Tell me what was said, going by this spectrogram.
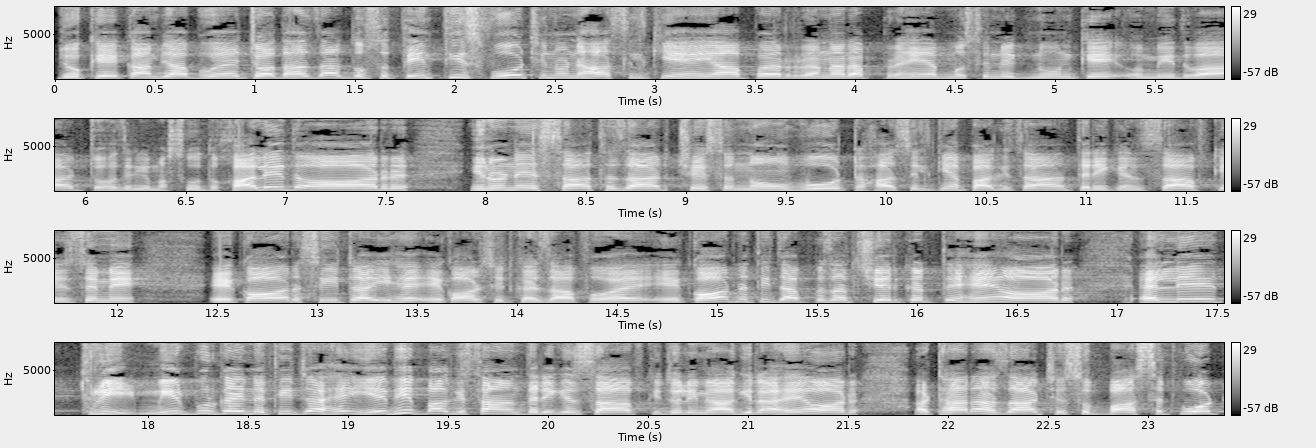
जो कि कामयाब हुए हैं। चौदह हज़ार दो सौ तैंतीस वोट इन्होंने हासिल किए हैं। यहाँ पर रनर अप रहे हैं मुस्लिम लीग नून के उम्मीदवार चौधरी मसूद खालिद और इन्होंने सात हज़ार छः सौ नौ वोट हासिल किए हैं पाकिस्तान तरीके इंसाफ के हिस्से में। एक और सीट आई है, एक और सीट का इजाफा है। एक और नतीजा आपके साथ शेयर करते हैं और एल ए थ्री मीरपुर का ये नतीजा है, ये भी पाकिस्तान तरीके इंसाफ की झोली में आ गिरा है और अठारह हज़ार छः सौ बासठ वोट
